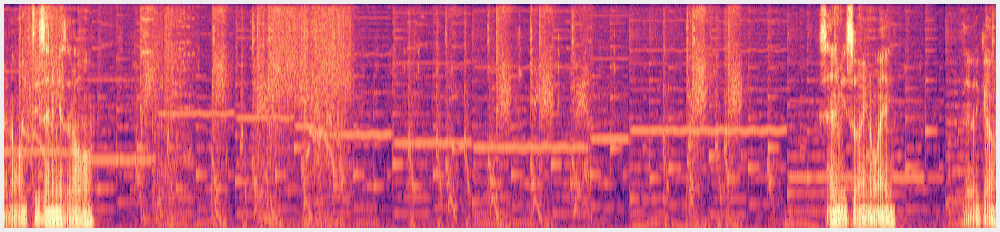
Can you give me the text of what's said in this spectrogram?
I don't like these enemies at all. This enemy's annoying. There we go.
